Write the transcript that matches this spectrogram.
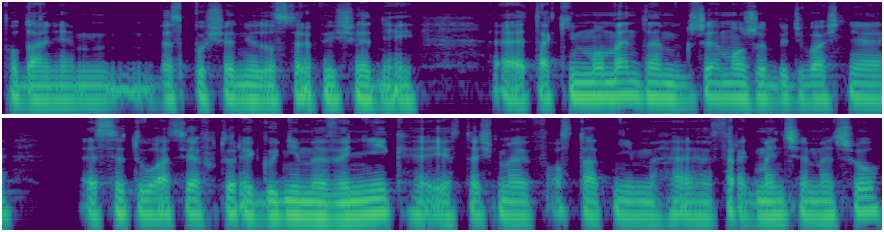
podaniem bezpośrednio do strefy średniej. Takim momentem w grze może być właśnie sytuacja, w której gonimy wynik. Jesteśmy w ostatnim e, fragmencie meczu,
